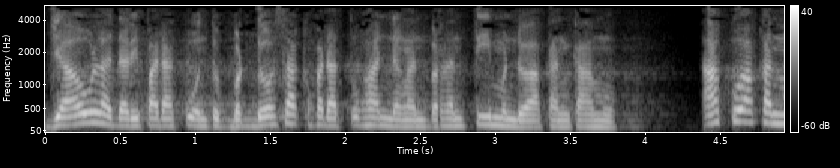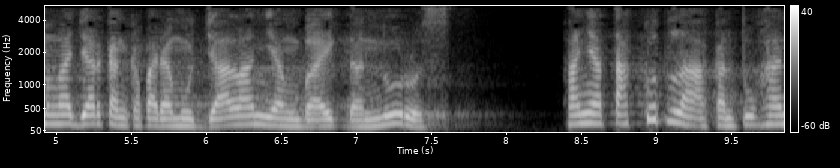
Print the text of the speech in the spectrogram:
jauhlah daripadaku untuk berdosa kepada Tuhan dengan berhenti mendoakan kamu. Aku akan mengajarkan kepadamu jalan yang baik dan lurus. Hanya takutlah akan Tuhan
